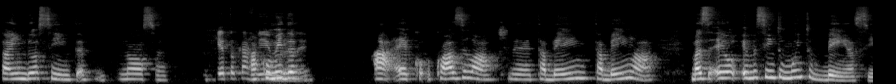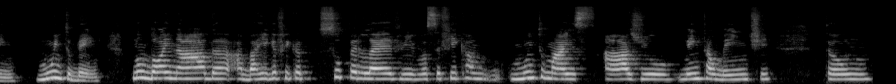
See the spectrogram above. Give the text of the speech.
tá indo assim, tá, nossa. A comida, né? Ah, é quase lá, é, tá bem, tá bem lá. Mas eu, eu me sinto muito bem assim, muito bem. Não dói nada, a barriga fica super leve, você fica muito mais ágil mentalmente. Então.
